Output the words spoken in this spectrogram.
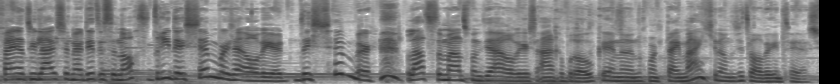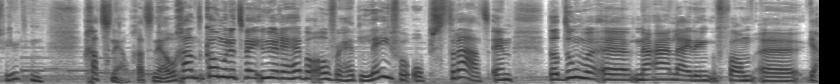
Fijn dat u luistert naar Dit is de Nacht. 3 december zijn we alweer. December. Laatste maand van het jaar alweer is aangebroken. En uh, nog maar een klein maandje, dan zitten we alweer in 2014. Gaat snel, gaat snel. We gaan de komende twee uren hebben over het leven op straat. En dat doen we uh, naar aanleiding van... Uh, ja,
